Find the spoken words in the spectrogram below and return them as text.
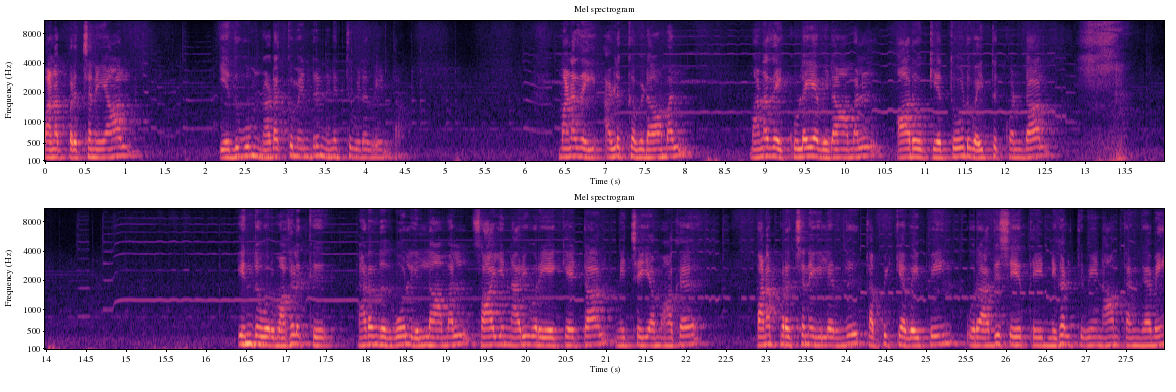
பணப்பிரச்சனையால் எதுவும் நடக்கும் என்று நினைத்து விட வேண்டாம். மனதை அழுக்க விடாமல் மனதை குலைய விடாமல் ஆரோக்கியத்தோடு வைத்துக்கொண்டால் இந்த ஒரு மகளுக்கு நடந்தது போல் இல்லாமல் சாயின் அறிவுரையை கேட்டால் நிச்சயமாக பணப்பிரச்சனையிலிருந்து தப்பிக்க வைப்பேன். ஒரு அதிசயத்தை நிகழ்த்துவேன். நாம் தங்கமே.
